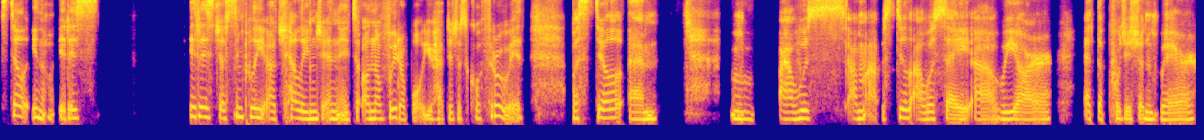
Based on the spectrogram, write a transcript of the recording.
still, you know, it is it is just simply a challenge and it's unavoidable. You have to just go through it. But still, um, I was um, still, I would say uh, we are at the position where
